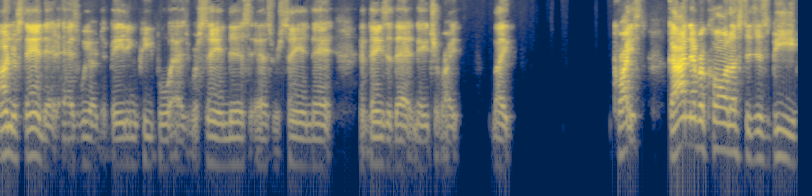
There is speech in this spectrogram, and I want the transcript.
understand that as we are debating people, as we're saying this, as we're saying that, and things of that nature, right? Like Christ, God never called us to just be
